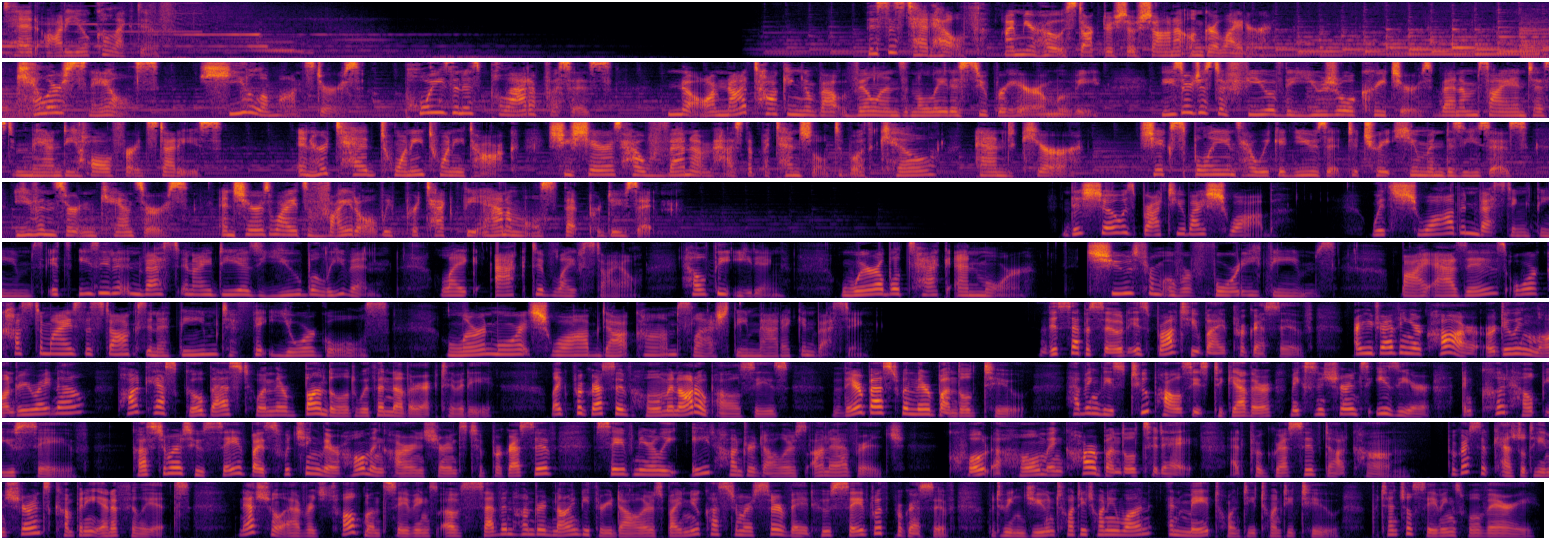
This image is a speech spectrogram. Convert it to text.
TED Audio Collective. This is TED Health. I'm your host, Dr. Shoshana Ungerleider. Killer snails, Gila monsters, poisonous platypuses. No, I'm not talking about villains in the latest superhero movie. These are just a few of the usual creatures venom scientist Mandë Holford studies. In her TED 2020 talk, she shares how venom has the potential to both kill and cure. She explains how we could use it to treat human diseases, even certain cancers, and shares why it's vital we protect the animals that produce it. This show is brought to you by Schwab. With Schwab investing themes, it's easy to invest in ideas you believe in, like active lifestyle, healthy eating, wearable tech, and more. Choose from over 40 themes. Buy as is or customize the stocks in a theme to fit your goals. Learn more at schwab.com slash thematic investing. This episode is brought to you by Progressive. Are you driving your car or doing laundry right now? Podcasts go best when they're bundled with another activity. Like Progressive home and auto policies, they're best when they're bundled too. Having these two policies together makes insurance easier and could help you save. Customers who save by switching their home and car insurance to Progressive save nearly $800 on average. Quote a home and car bundle today at progressive.com. Progressive Casualty Insurance Company and Affiliates. National average 12 month savings of $793 by new customers surveyed who saved with Progressive between June 2021 and May 2022. Potential savings will vary.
